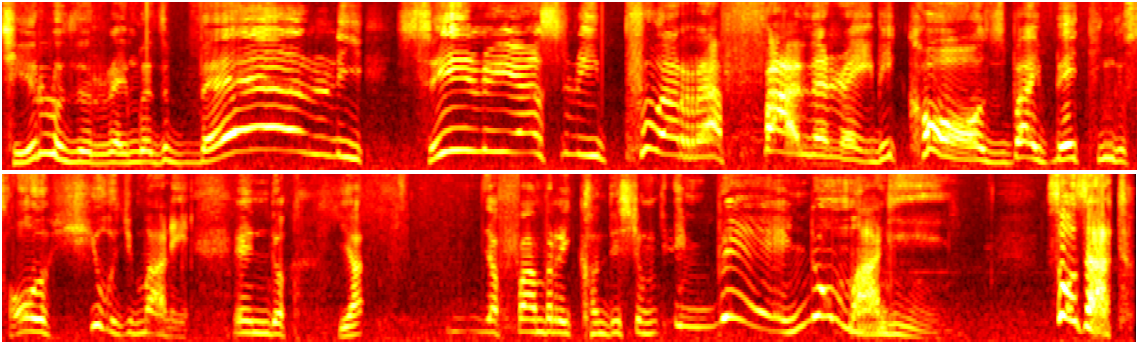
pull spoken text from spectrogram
children was very seriously poor family because by betting so huge money and uh, yeah, the family condition in vain, no money. So that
